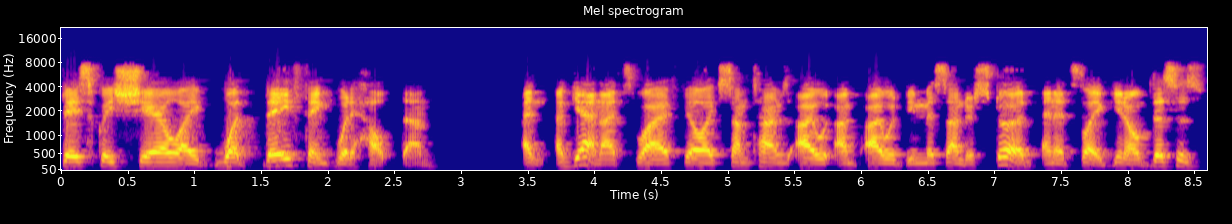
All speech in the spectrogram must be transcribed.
basically share like what they think would help them. And again, that's why I feel like sometimes I would I would be misunderstood, and it's like you know this is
